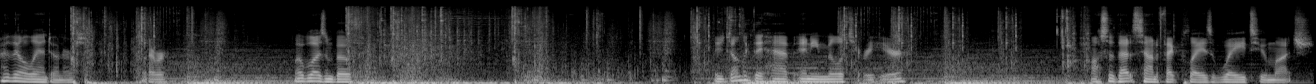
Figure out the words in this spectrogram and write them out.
Are they all landowners? Whatever. Mobilize them both. I don't think they have any military here. Also, that sound effect plays way too much.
